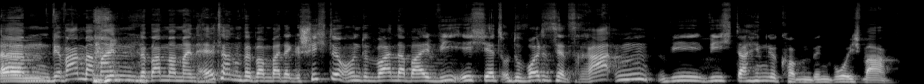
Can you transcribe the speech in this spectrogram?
ähm, ähm, wir waren bei meinen, wir waren bei meinen Eltern und wir waren bei der Geschichte und wir waren dabei, wie ich jetzt, und du wolltest jetzt raten, wie, wie ich da hingekommen bin, wo ich war.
